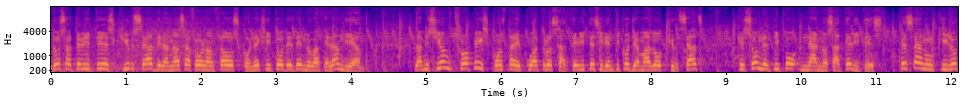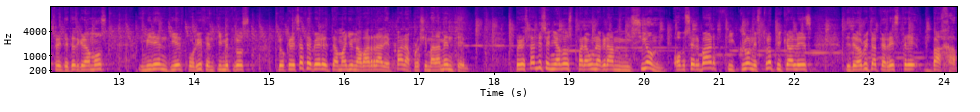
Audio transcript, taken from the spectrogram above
Dos satélites CubeSat de la NASA fueron lanzados con éxito desde Nueva Zelanda. La misión Tropics consta de cuatro satélites idénticos llamados CubeSats, que son del tipo nanosatélites. Pesan un kilo 33 gramos y miden 10 por 10 centímetros, lo que les hace ver el tamaño de una barra de pan aproximadamente. pero están diseñados para una gran misión, observar ciclones tropicales desde la órbita terrestre baja.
